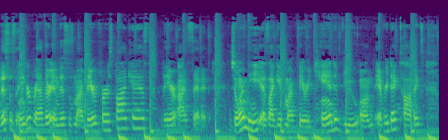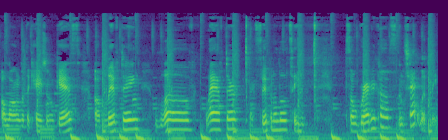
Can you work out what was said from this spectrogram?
this is Ingrid Rather, and this is my very first podcast, There I Said It. Join me as I give my very candid view on everyday topics, along with occasional guests, uplifting, love, laughter, and sipping a little tea. So grab your cups and chat with me.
